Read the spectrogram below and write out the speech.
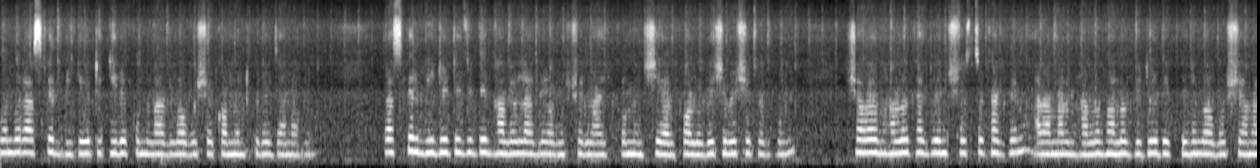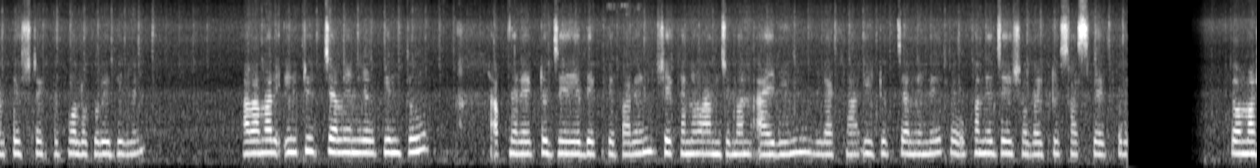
বন্ধুরা, আজকের ভিডিওটি কীরকম লাগল অবশ্যই কমেন্ট করে জানাবেন। আজকের ভিডিওটি যদি ভালো লাগে, অবশ্যই লাইক কমেন্ট শেয়ার ফলো বেশি বেশি করবেন। সবাই ভালো থাকবেন, সুস্থ থাকবেন। আর আমার ভালো ভালো ভিডিও দেখতে হলে অবশ্যই আমার পেজটা একটু ফলো করে দিবেন। আর আমার ইউটিউব চ্যানেলেও কিন্তু আপনারা একটু যেয়ে দেখতে পারেন। সেখানেও আঞ্জুমান আইরিন লেখা ইউটিউব চ্যানেলে। তো ওখানে যেয়ে সবাই একটু সাবস্ক্রাইব করে তো আমার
